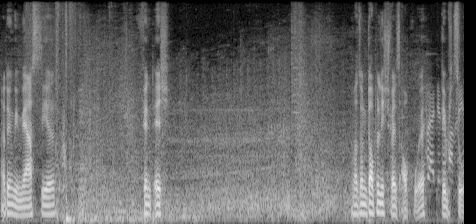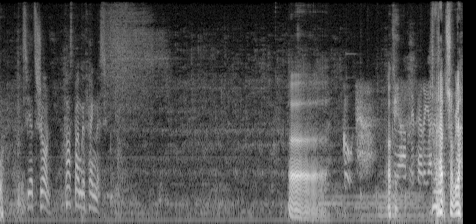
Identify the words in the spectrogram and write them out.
hat irgendwie mehr Stil, finde ich. Aber so ein Doppellichtschwert ist auch cool, gebe ich zu. Jetzt schon. Fast beim Gefängnis. Äh. Okay. Hat schon wieder.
